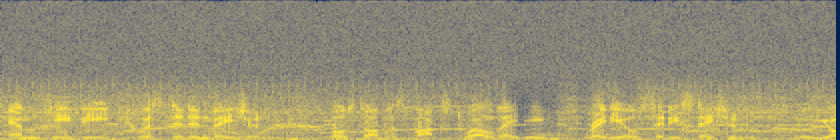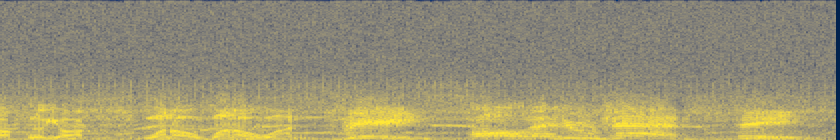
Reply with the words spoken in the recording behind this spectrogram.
MTV Twisted Invasion. Post Office Box 1280, Radio City Station, New York, New York, 10101. Be all that you can be.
